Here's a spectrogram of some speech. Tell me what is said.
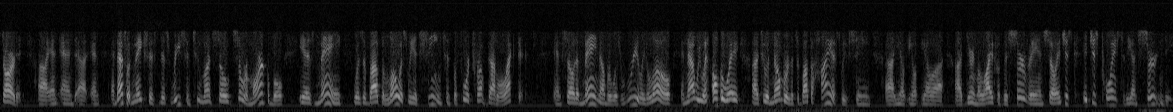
started. Uh, and and uh, and and that's what makes this this recent two months so so remarkable. Is May was about the lowest we had seen since before Trump got elected, and so the May number was really low, and now we went all the way uh, to a number that's about the highest we've seen. Uh, you know, you know, you know, uh, uh, during the life of this survey, and so it just it just points to the uncertainty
